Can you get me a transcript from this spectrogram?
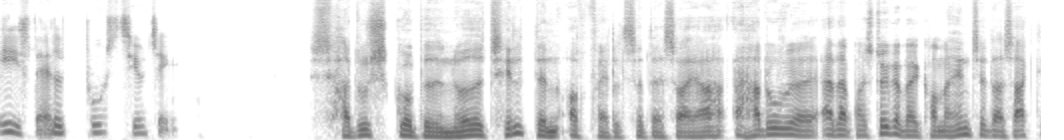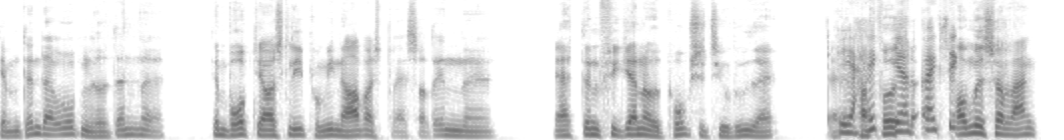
mest af alt positive ting. Har du skubbet noget til den opfattelse, der så er? Har du, øh, er der et par stykker, der er kommet hen til dig og sagt, jamen den der åbenhed, den, øh, den brugte jeg også lige på min arbejdsplads, og den, øh, ja, den fik jeg noget positivt ud af. Jeg, jeg har, ikke, fået, jeg har faktisk ikke så langt.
